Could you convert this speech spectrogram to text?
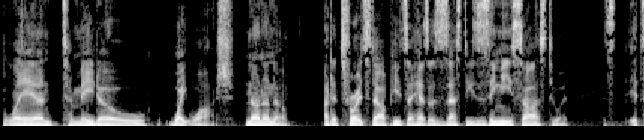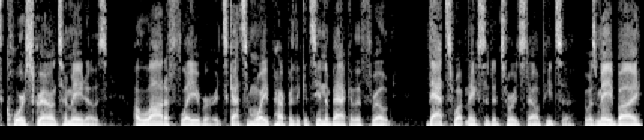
bland tomato whitewash. No, no, no. A Detroit style pizza has a zesty, zingy sauce to it. It's, it's coarse ground tomatoes, a lot of flavor. It's got some white pepper that gets you in the back of the throat. That's what makes a Detroit style pizza. It was made by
